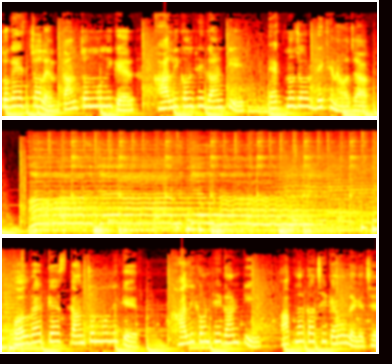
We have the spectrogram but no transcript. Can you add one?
তো গাইজ চলেন কাঞ্চন মল্লিকের খালি কণ্ঠে গানটি এক নজর দেখে নেওয়া যাক। অলরাইট গ্যাস কাঞ্চন মল্লিকের খালি কণ্ঠে গানটি আপনার কাছে কেমন লেগেছে?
